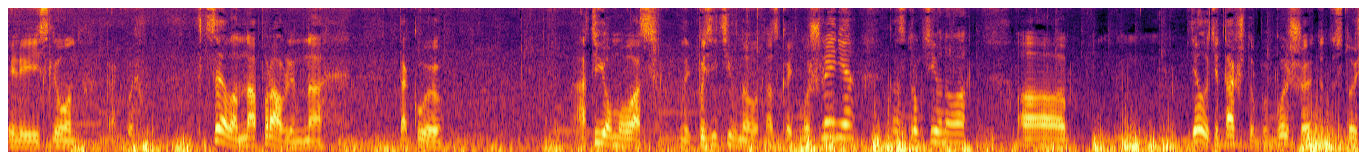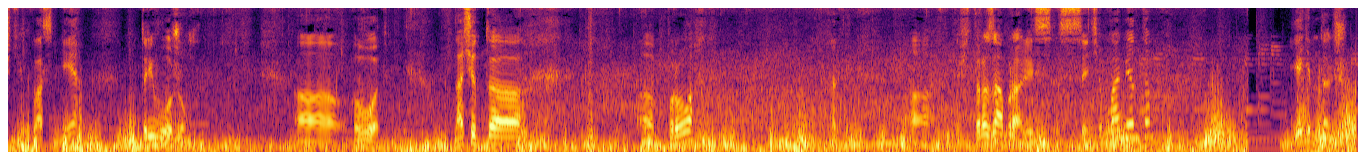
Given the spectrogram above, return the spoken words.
или если он как бы в целом направлен на такую отъем у вас позитивного, так сказать, мышления конструктивного, а, делайте так, чтобы больше этот источник вас не тревожил. А, вот. Значит, а, про... Значит, разобрались с этим моментом. Едем дальше.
